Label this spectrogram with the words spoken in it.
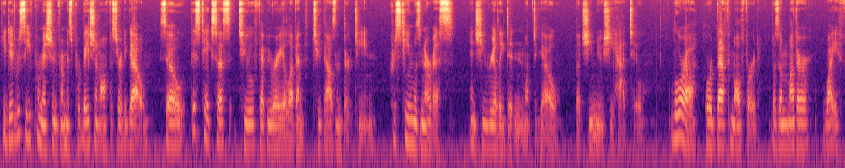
He did receive permission from his probation officer to go. So this takes us to February 11th, 2013. Christine was nervous, and she really didn't want to go, but she knew she had to. Laura, or Beth Mulford, was a mother, wife,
